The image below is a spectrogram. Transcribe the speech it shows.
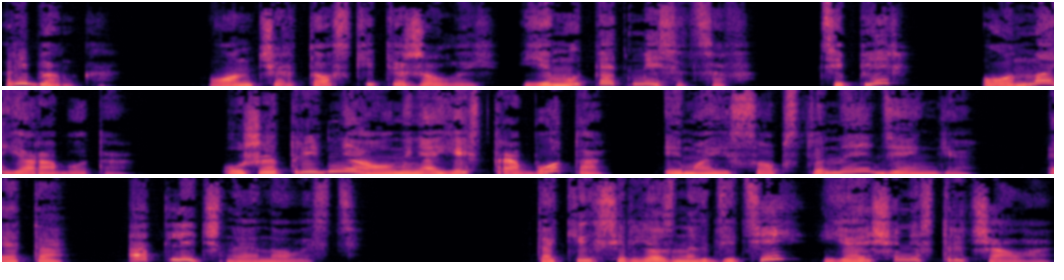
ребенка. Он чертовски тяжелый, ему пять месяцев. Теперь он моя работа. Уже три дня у меня есть работа и мои собственные деньги. Это отличная новость. Таких серьезных детей я еще не встречала,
